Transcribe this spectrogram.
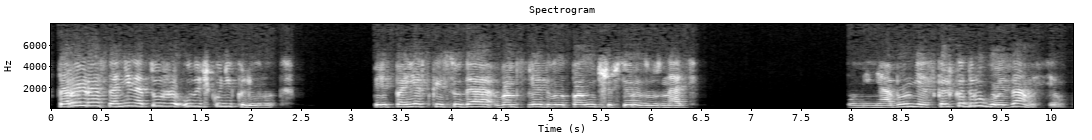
Второй раз они на ту же удочку не клюнут. Перед поездкой сюда вам следовало получше все разузнать. У меня был несколько другой замысел.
